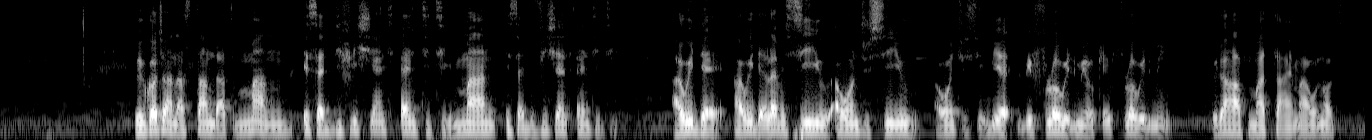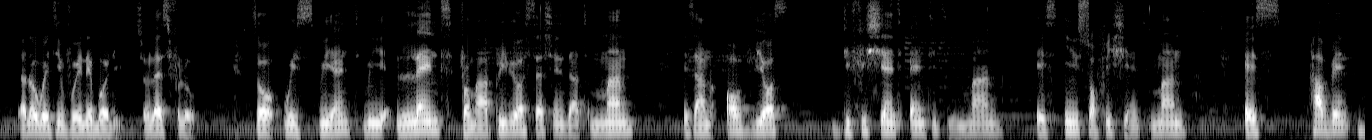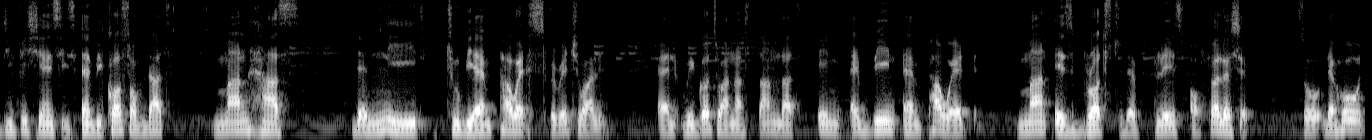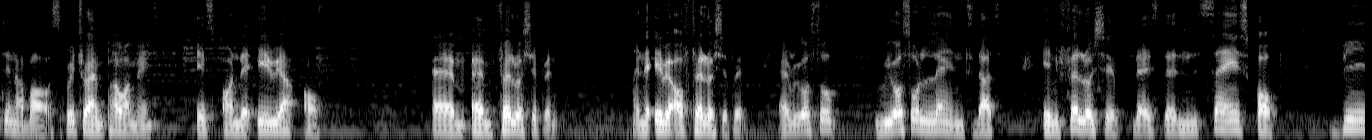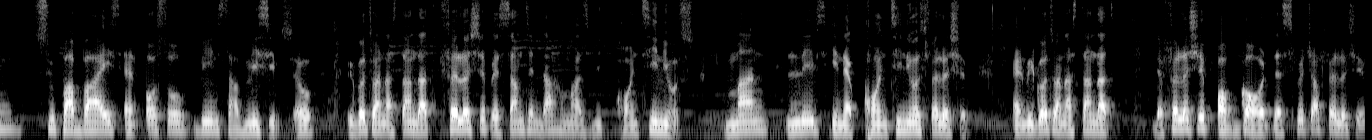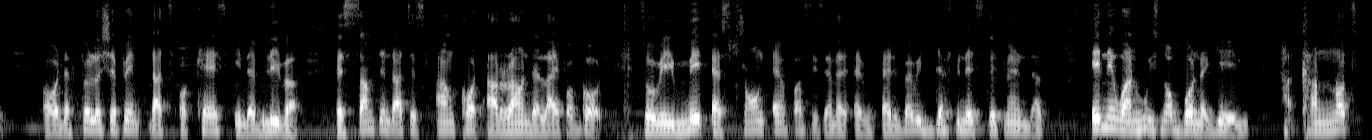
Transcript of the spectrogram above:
we've got to understand that man is a deficient entity. Man is a deficient entity. Are we there? Are we there? Let me see you. I want to see you. I want to see be, be flow with me. Okay, flow with me. We don't have much time. I will not. We're not waiting for anybody. So let's flow. So we we ent, we learned from our previous sessions that man is an obvious deficient entity. Man is insufficient. Man is having deficiencies, and because of that, man has the need to be empowered spiritually. And we got to understand that in uh, being empowered, man is brought to the place of fellowship. So the whole thing about spiritual empowerment is on the area of um, um, fellowshipping, in the area of fellowshipping. And we also we also learned that in fellowship there's the sense of being supervised and also being submissive. So we got to understand that fellowship is something that must be continuous. Man lives in a continuous fellowship. And we got to understand that the fellowship of God, the spiritual fellowship, or the fellowshipping that occurs in the believer is something that is anchored around the life of God. So we made a strong emphasis and a, a, a very definite statement that anyone who is not born again cannot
